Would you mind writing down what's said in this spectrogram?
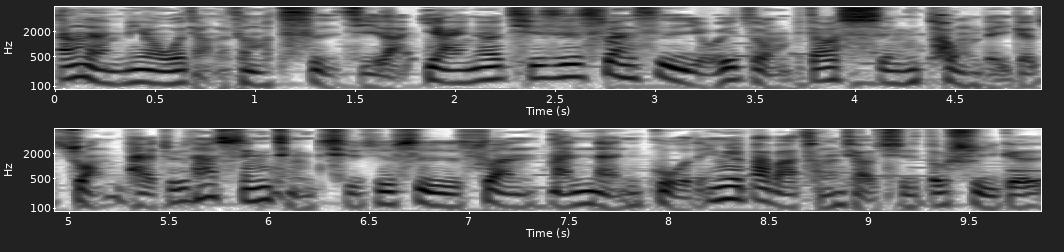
当然没有我讲的这么刺激啦。雅呢，其实算是有一种比较心痛的一个状态，就是他心情其实是算蛮难过的，因为爸爸从小其实都是一个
